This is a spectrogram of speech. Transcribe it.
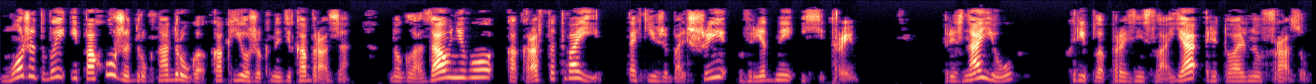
Может, вы и похожи друг на друга, как ежик на дикобраза, но глаза у него как раз-то твои, такие же большие, вредные и хитрые. «Признаю», — хрипло произнесла я ритуальную фразу.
